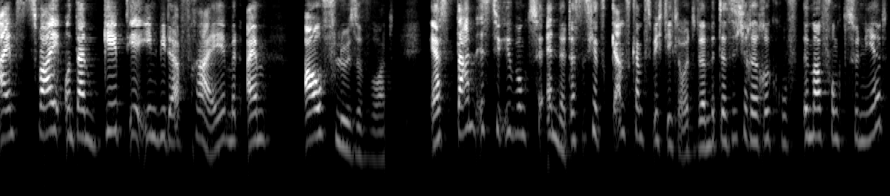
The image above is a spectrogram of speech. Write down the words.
eins, zwei und dann gebt ihr ihn wieder frei mit einem Auflösewort. Erst dann ist die Übung zu Ende. Das ist jetzt ganz, ganz wichtig, Leute, damit der sichere Rückruf immer funktioniert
